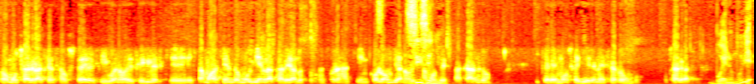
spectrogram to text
No, muchas gracias a ustedes y bueno, decirles que estamos haciendo muy bien la tarea los profesores aquí en Colombia, nos Sí, estamos señor. destacando y queremos seguir en ese rumbo. Muchas gracias. Bueno, muy bien.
